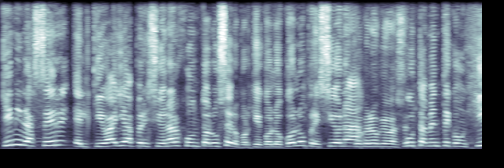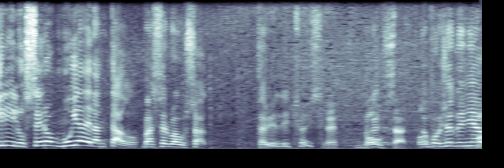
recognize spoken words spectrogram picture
¿quién irá a ser el que vaya a presionar junto a Lucero? Porque Colo Colo presiona Yo creo que va a ser- justamente con Gil y Lucero muy adelantado. Va a ser Bausat. ¿Está bien dicho ahí? Sí. Bouzat. No, porque yo tenía.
